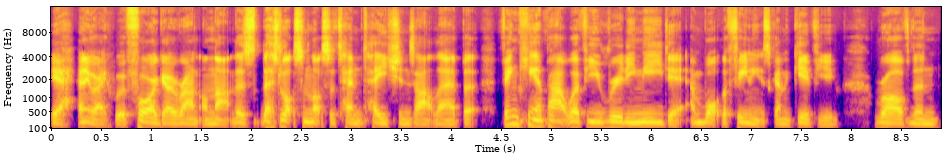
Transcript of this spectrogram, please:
yeah anyway before i go around on that there's there's lots and lots of temptations out there but thinking about whether you really need it and what the feeling it's going to give you rather than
